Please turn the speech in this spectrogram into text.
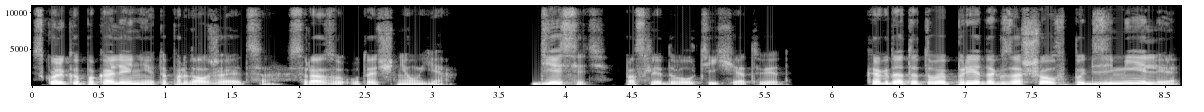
«Сколько поколений это продолжается?» – сразу уточнил я. «Десять», – последовал тихий ответ. «Когда-то твой предок зашел в подземелье,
